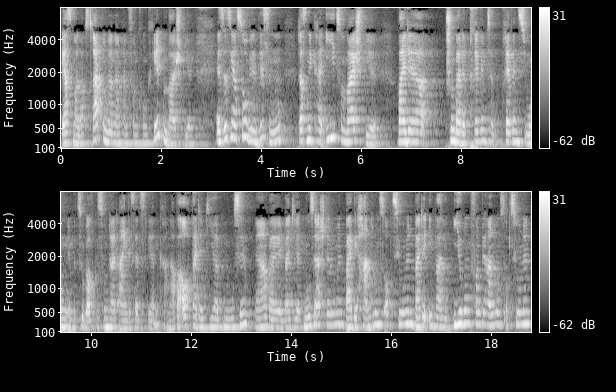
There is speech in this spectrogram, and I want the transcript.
erstmal abstrakt und dann anhand von konkreten Beispielen. Es ist ja so, wir wissen, dass eine KI zum Beispiel bei der schon bei der Prävention in Bezug auf Gesundheit eingesetzt werden kann, aber auch bei der Diagnose, ja, bei, bei Diagnoseerstellungen, bei Behandlungsoptionen, bei der Evaluierung von Behandlungsoptionen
